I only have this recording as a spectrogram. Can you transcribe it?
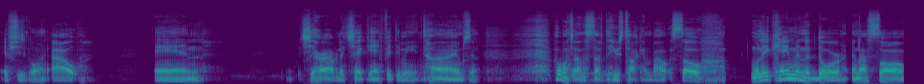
if she's going out and she her having to check in 50 million times and a whole bunch of other stuff that he was talking about. So when they came in the door and I saw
